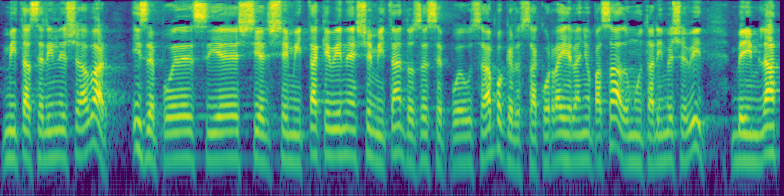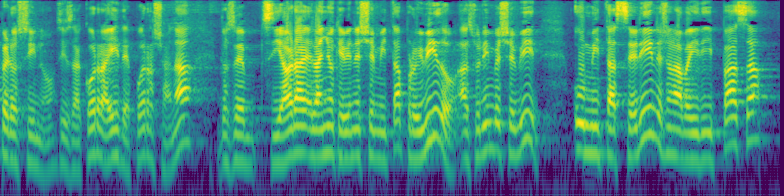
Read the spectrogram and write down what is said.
Mitaserin le Shabar. Y se puede, si, es, si el Shemitah que viene es Shemitah, entonces se puede usar porque lo sacó raíz el año pasado. Mutarim Beshevit. Beimlah, pero si no. Si sacó raíz después Rosh Hashanah, entonces si ahora el año que viene es Shemitah, prohibido. Asurim Beshevit. Umitaserin le Shabar. Y pasa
